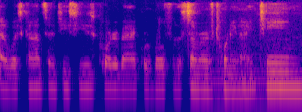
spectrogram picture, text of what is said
uh, Wisconsin and TCU's quarterback were both of the summer of 2019.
